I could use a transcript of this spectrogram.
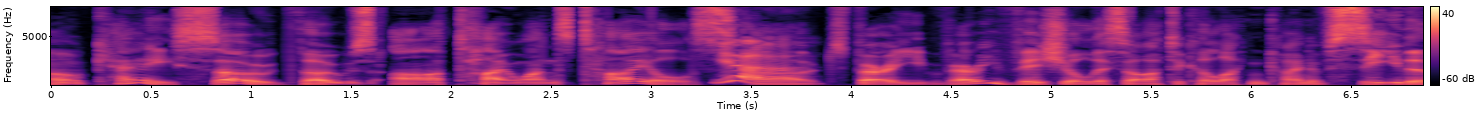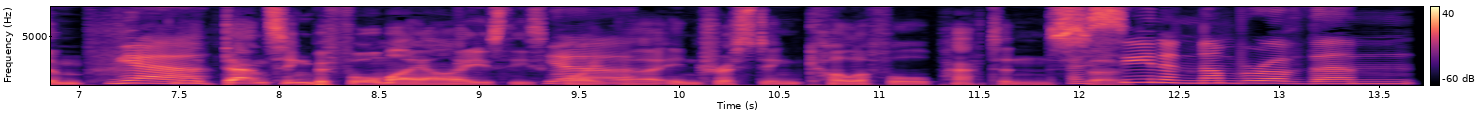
Okay, so those are Taiwan's tiles. Yeah. Uh, it's very, very visual, this article. I can kind of see them Yeah. uh, dancing before my eyes, these Yeah. quite uh, interesting, colourful patterns. I've so. seen a number of them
